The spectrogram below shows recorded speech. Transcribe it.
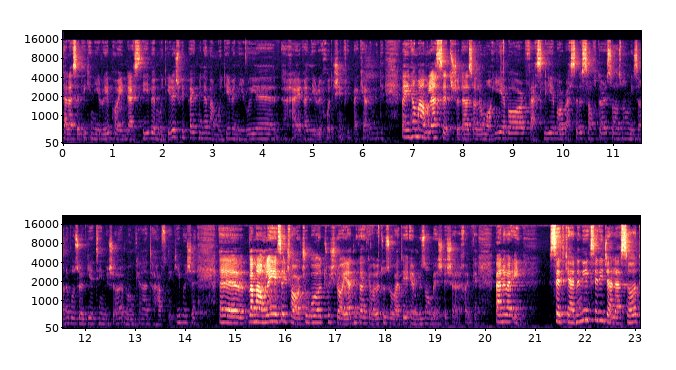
جلساتی که نیروی پایین دستی به مدیرش feedback میده و مدیر به نیروی حقیقت نیروی خودش این feedback رو میده. و اینها معمولا ست شده از حالا ماهی یه بار فصلی یه بار بسته ساختار سازمان میزان بزرگی تیم ممکنه تا هفتگی باشه. و معمولا یه سه چارچوب رو توش رعایت می‌کنن که حالا تو صحبت امروز هم بهش اشاره خواهیم که بنابراین ست کردن یک سری جلسات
